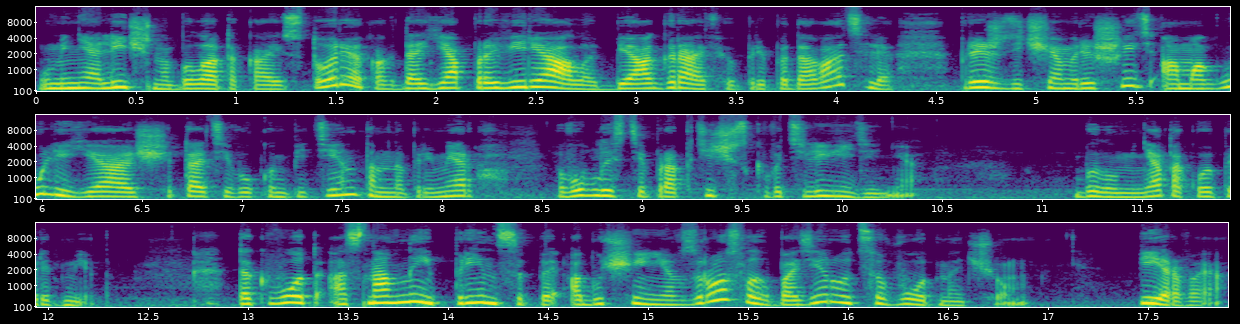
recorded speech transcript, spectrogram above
У меня лично была такая история, когда я проверяла биографию преподавателя, прежде чем решить, а могу ли я считать его компетентом, например, в области практического телевидения. Был у меня такой предмет. Так вот, основные принципы обучения взрослых базируются вот на чем. Первое.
